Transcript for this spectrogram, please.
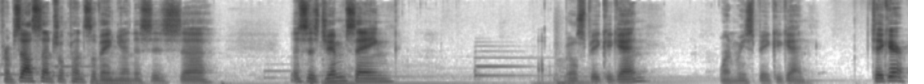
from South Central Pennsylvania, this is uh, this is Jim saying, "We'll speak again when we speak again." Take care.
